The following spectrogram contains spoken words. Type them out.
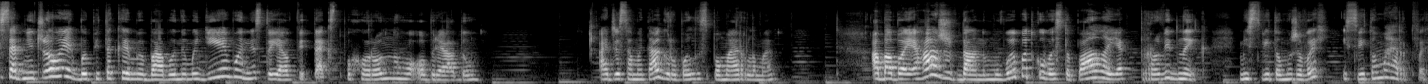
все б нічого, якби під такими бабиними діями не стояв підтекст похоронного обряду. Адже саме так робили з померлими. А баба Яга ж в даному випадку виступала як провідник між світом живих і світом мертвих.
